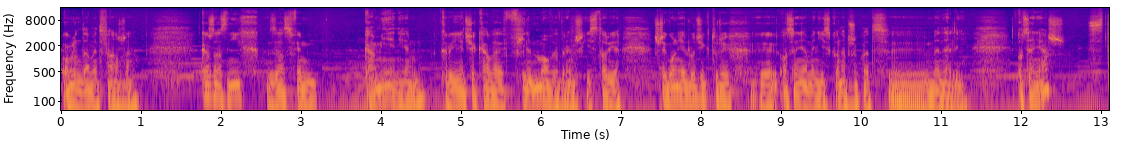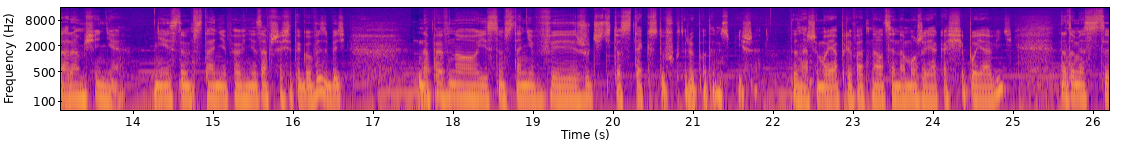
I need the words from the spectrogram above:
Oglądamy twarze. Każda z nich za swym kamieniem kryje ciekawe, filmowe wręcz historie, szczególnie ludzi, których y, oceniamy nisko, na przykład y, Meneli. Oceniasz? Staram się nie. Nie jestem w stanie pewnie zawsze się tego wyzbyć. Na pewno jestem w stanie wyrzucić to z tekstów, które potem spiszę. To znaczy, moja prywatna ocena może jakaś się pojawić. Natomiast yy,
